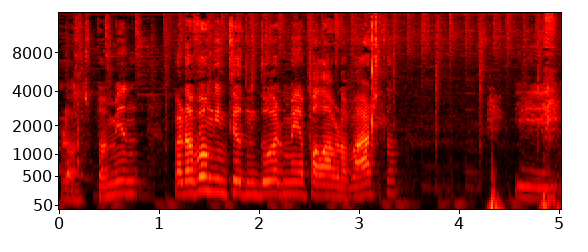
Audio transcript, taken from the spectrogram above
Prontos, para, men para bom entendedor, meia palavra basta. E,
